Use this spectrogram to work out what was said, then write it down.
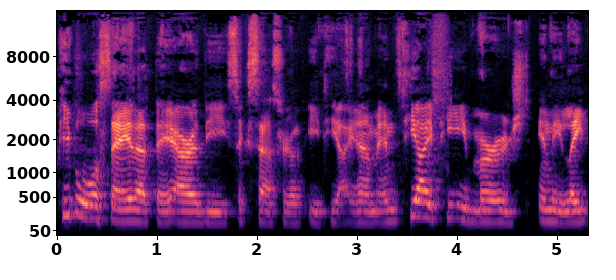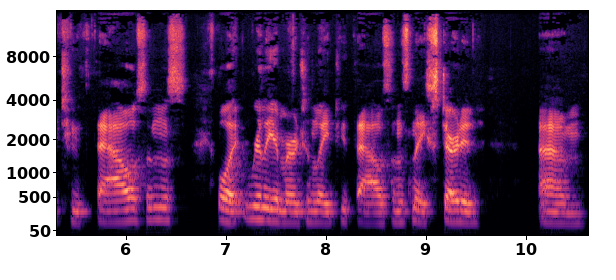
people will say that they are the successor of ETIM, and TIP emerged in the late 2000s. Well, it really emerged in late 2000s, and they started. Um,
